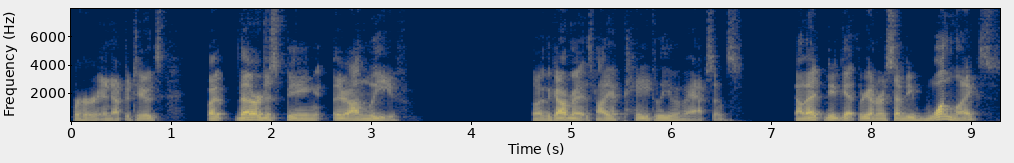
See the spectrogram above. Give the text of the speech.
for her ineptitudes, but they're just being they're on leave. So the government is probably a paid leave of absence. Now that did get 371 likes.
